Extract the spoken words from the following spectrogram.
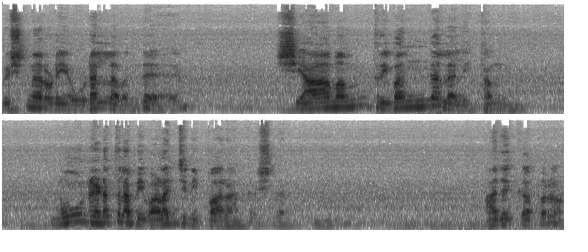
கிருஷ்ணருடைய உடல்ல வந்து ஷியாமம் திரிபங்க லலிதம். மூணு இடத்துல அப்படி வளைஞ்சு நிற்பாராம் கிருஷ்ணர். அதுக்கப்புறம்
